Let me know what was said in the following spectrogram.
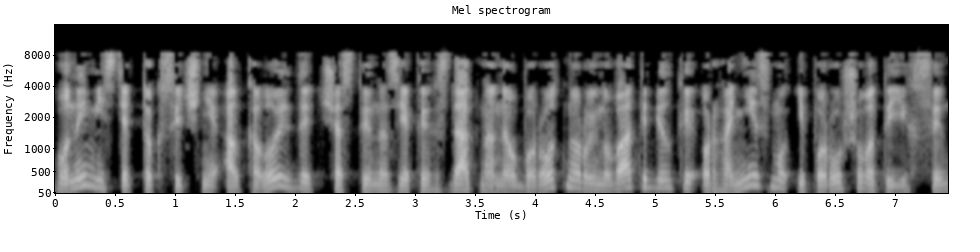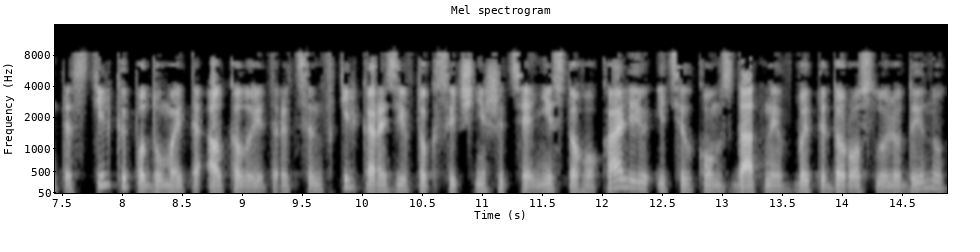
Вони містять токсичні алкалоїди, частина з яких здатна необоротно руйнувати білки організму і порушувати їх синтез. Тільки подумайте, алкалоїд рецин в кілька разів токсичніше ціаністого калію і цілком здатний вбити дорослу людину.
